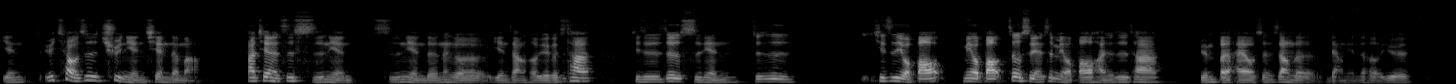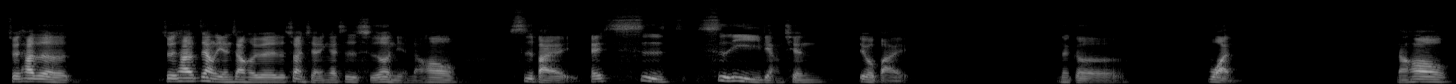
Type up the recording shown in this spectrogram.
延，因为 c h a r 是去年签的嘛，他签的是十年十年的那个延长合约，可是他其实这十年就是其实有包没有包这个十年是没有包含，就是他原本还有身上的两年的合约，所以他的所以他这样的延长合约算起来应该是十二年，然后。四百哎四四亿两千六百那个万，然后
